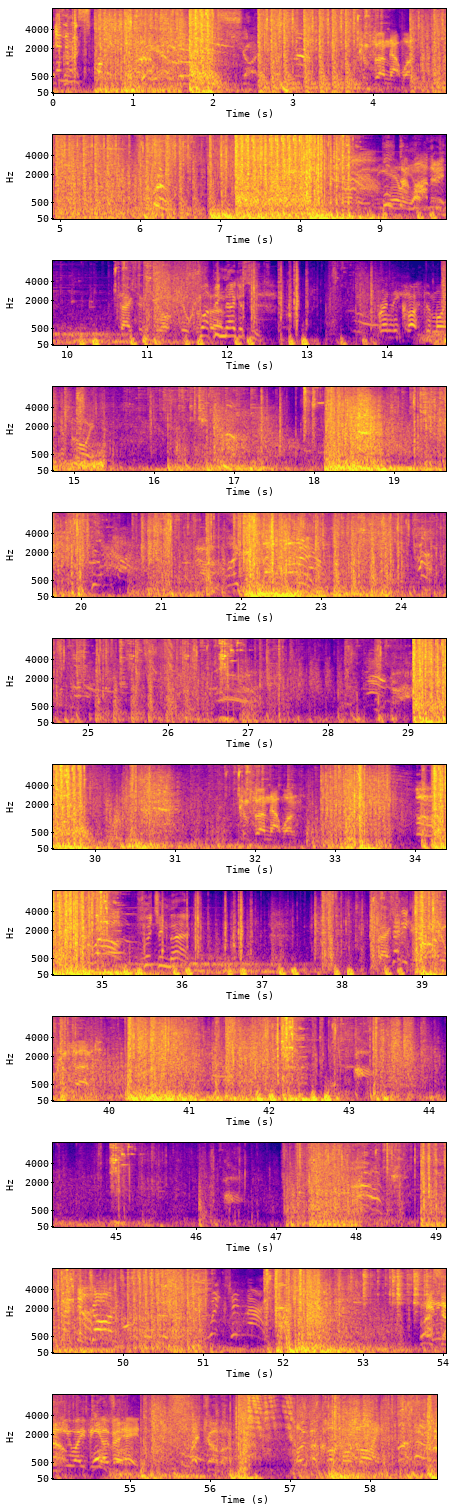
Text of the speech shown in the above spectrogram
Enemy spotted! Confirm that one. Area. Tag to kill, kill Dropping magazines! Friendly cluster mine deployed. Confirm that one. Switching mag! Tag to kill, kill confirmed. Planting charge! Enemy UAV overhead. Overclock online.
